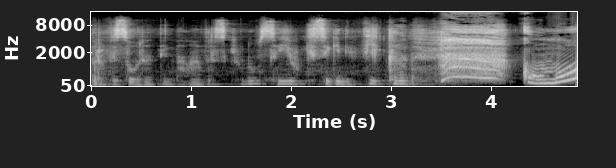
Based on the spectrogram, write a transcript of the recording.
Professora, tem palavras que eu não sei o que significa. Como?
